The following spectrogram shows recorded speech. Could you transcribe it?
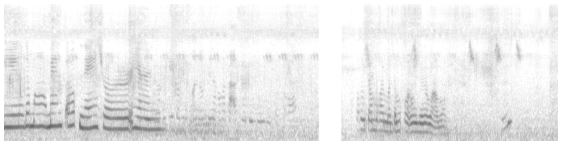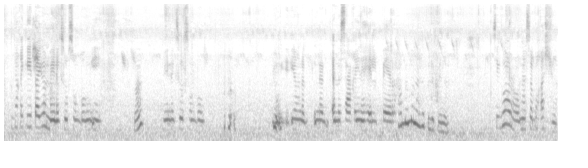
Feel the moment of nature. Ayan. Pakita mo kay madam kung ang ginawa mo. Nakikita yun, may nagsusumbong eh. Ha? May nagsusumbong. yung, yung nag, nag, ano sa akin na helper. Sabi mo nasa Pilipinas. Siguro, nasa bakasyon.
